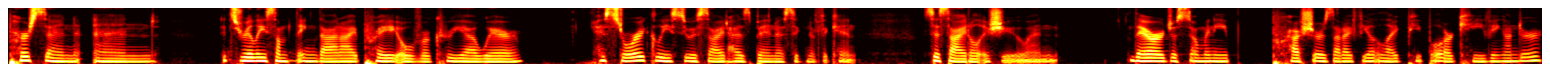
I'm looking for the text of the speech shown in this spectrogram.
person. And it's really something that I pray over Korea, where historically suicide has been a significant societal issue. And there are just so many pressures that I feel like people are caving under.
